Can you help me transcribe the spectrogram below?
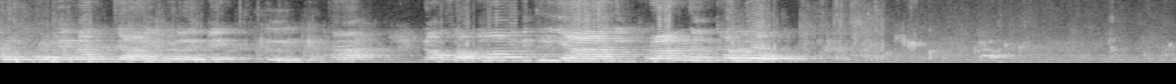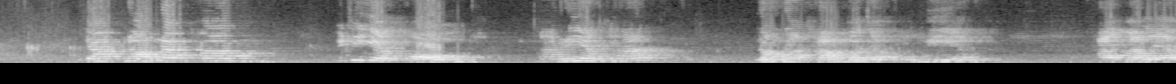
กุลครูไม่มั่นใจก็เลยไม่เอ่ยนะคะน้องสอบพ่อวิทยาอีกครั้งหนึ่งค่ะลูกจากน้องนาคำวิทยาคมมาเรียงคะน้องนาคำมาจากภูเบียงใครมาแล้ว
